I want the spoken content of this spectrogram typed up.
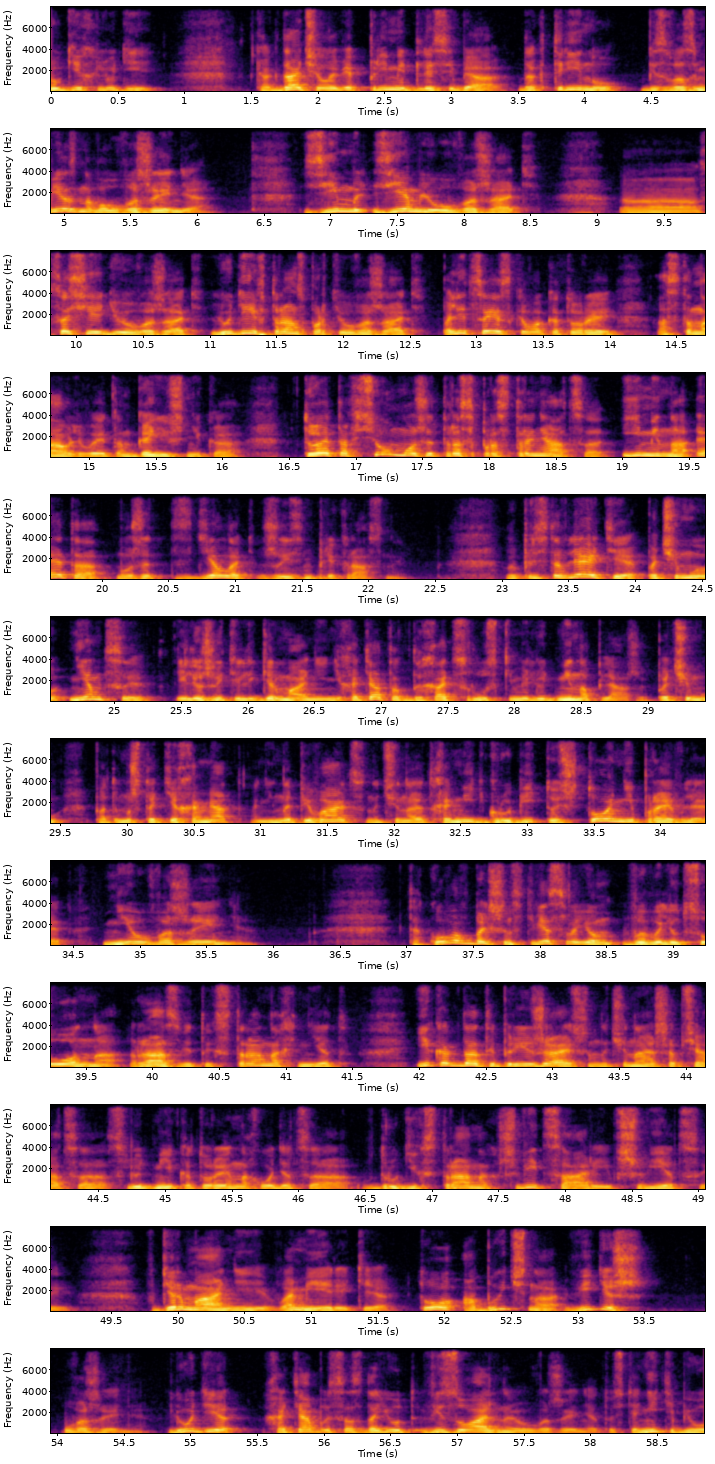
других людей. Когда человек примет для себя доктрину безвозмездного уважения, зем, землю уважать, э, соседей уважать, людей в транспорте уважать, полицейского, который останавливает там гаишника, то это все может распространяться. Именно это может сделать жизнь прекрасной. Вы представляете, почему немцы или жители Германии не хотят отдыхать с русскими людьми на пляже? Почему? Потому что те хамят, они напиваются, начинают хамить, грубить. То есть что они проявляют? Неуважение. Такого в большинстве своем в эволюционно развитых странах нет. И когда ты приезжаешь и начинаешь общаться с людьми, которые находятся в других странах, в Швейцарии, в Швеции, в Германии, в Америке, то обычно видишь уважение. Люди хотя бы создают визуальное уважение, то есть они тебе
